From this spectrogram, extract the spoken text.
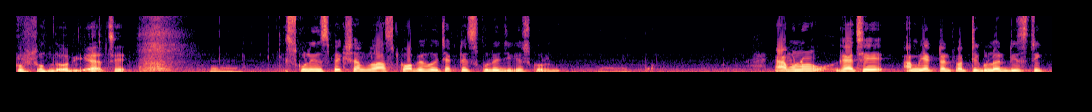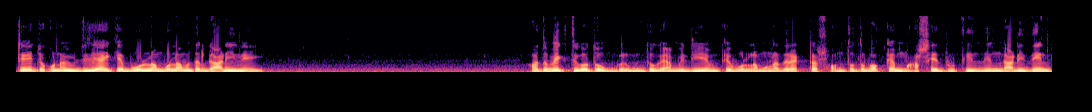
খুব সুন্দর ইয়ে আছে। হ্যাঁ, স্কুল ইন্সপেকশন লাস্ট কবে হয়েছে একটা স্কুলে জিজ্ঞেস করুন। এমনও গেছে আমি একটা পার্টিকুলার ডিস্ট্রিক্টে যখন আমি ডিআইকে বললাম বললাম আমাদের গাড়ি নেই। হয়তো ব্যক্তিগত উদ্যোগে আমি ডিএমকে বললাম ওনাদের একটা অন্ততপক্ষে মাসে দু তিন দিন গাড়ি দিন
